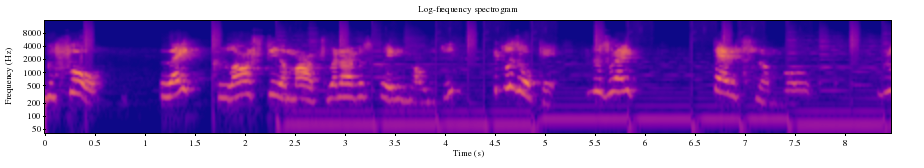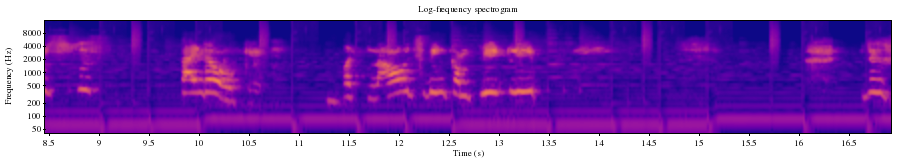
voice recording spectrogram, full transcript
Before, like last year March when I was playing Bounty, it was okay. It was like 10th number. It was just kinda okay. But now it's been completely it is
